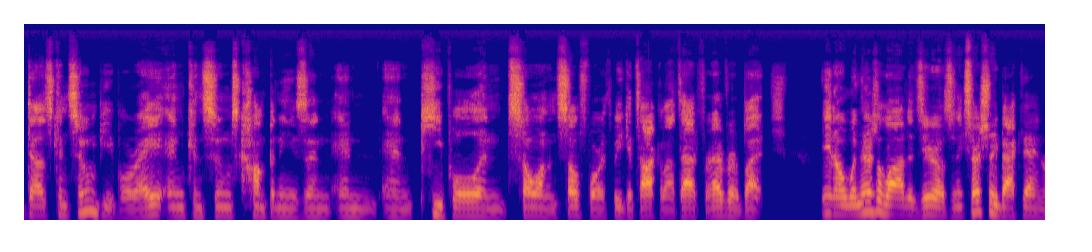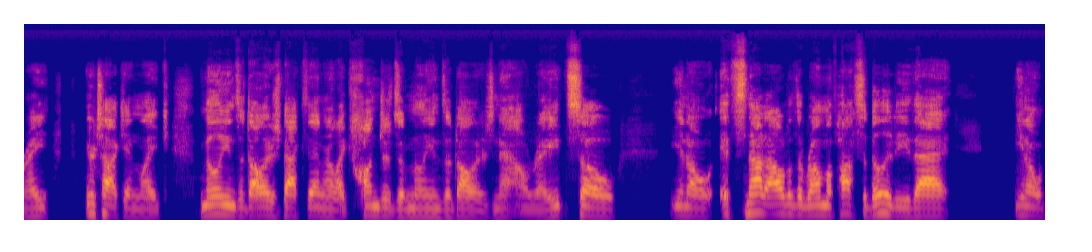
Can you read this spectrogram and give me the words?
does consume people, right? And consumes companies and and and people and so on and so forth. We could talk about that forever, but you know, when there's a lot of zeros, and especially back then, right? You're talking like millions of dollars back then, or like hundreds of millions of dollars now, right? So, you know, it's not out of the realm of possibility that, you know,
